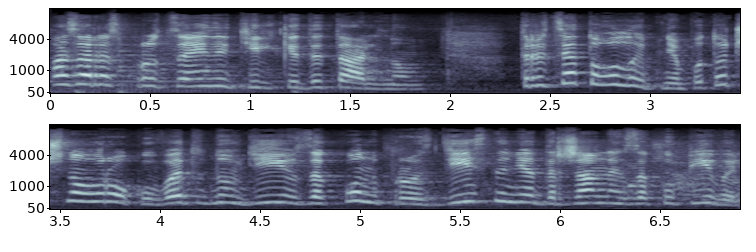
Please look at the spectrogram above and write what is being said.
А зараз про це і не тільки детально. 30 липня поточного року введено в дію закон про здійснення державних закупівель.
